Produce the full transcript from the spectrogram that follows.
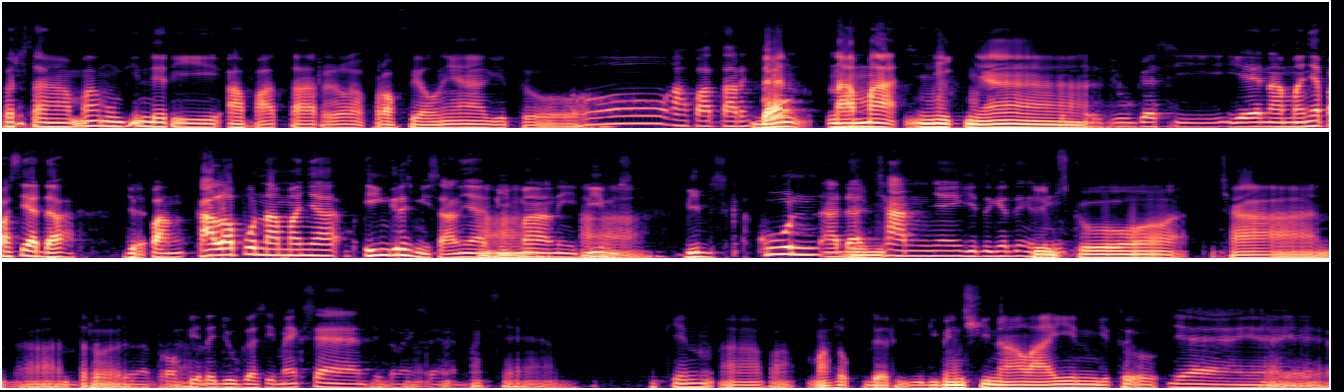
pertama mungkin dari avatar profilnya gitu. Oh, avatar Dan Oh, nama nicknya. bener juga sih. Iya, namanya pasti ada Jepang. Kalaupun namanya Inggris misalnya Ah, Bima nih, Bims. ah. Bims Kun ada Bim- Chan-nya gitu-gitu sih? Dimsku, Chan, Hmm, terus bener. profilnya juga sih make sense, itu make sense. Make sense. Mungkin eh, apa makhluk dari dimensional lain gitu. Ya, ya, Ya, ya. ya.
